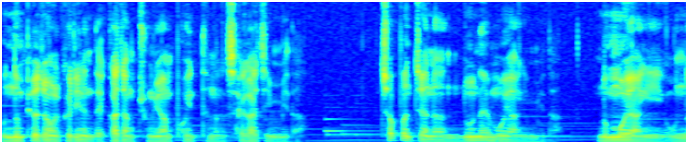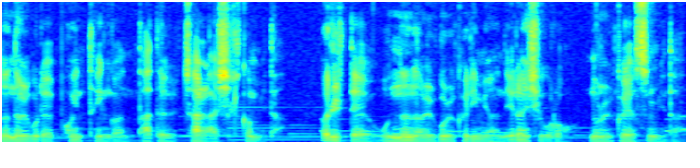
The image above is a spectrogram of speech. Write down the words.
웃는 표정을 그리는데 가장 중요한 포인트는 세 가지입니다. 첫 번째는 눈의 모양입니다. 눈 모양이 웃는 얼굴의 포인트인 건 다들 잘 아실 겁니다. 어릴 때 웃는 얼굴 그리면 이런 식으로 눈을 그렸습니다.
